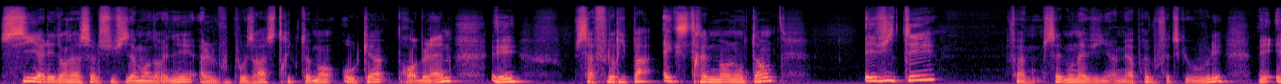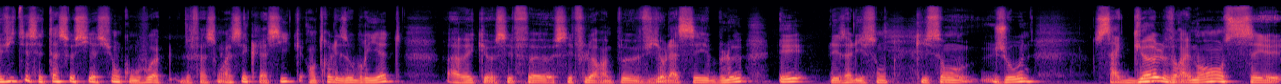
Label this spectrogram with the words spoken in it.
si elle est dans un sol suffisamment drainé, elle vous posera strictement aucun problème. Et ça fleurit pas extrêmement longtemps. Évitez, enfin c'est mon avis, hein, mais après vous faites ce que vous voulez, mais évitez cette association qu'on voit de façon assez classique entre les aubriettes avec euh, ces, feu- ces fleurs un peu violacées, bleues, et les alissons qui sont jaunes ça gueule vraiment, c'est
